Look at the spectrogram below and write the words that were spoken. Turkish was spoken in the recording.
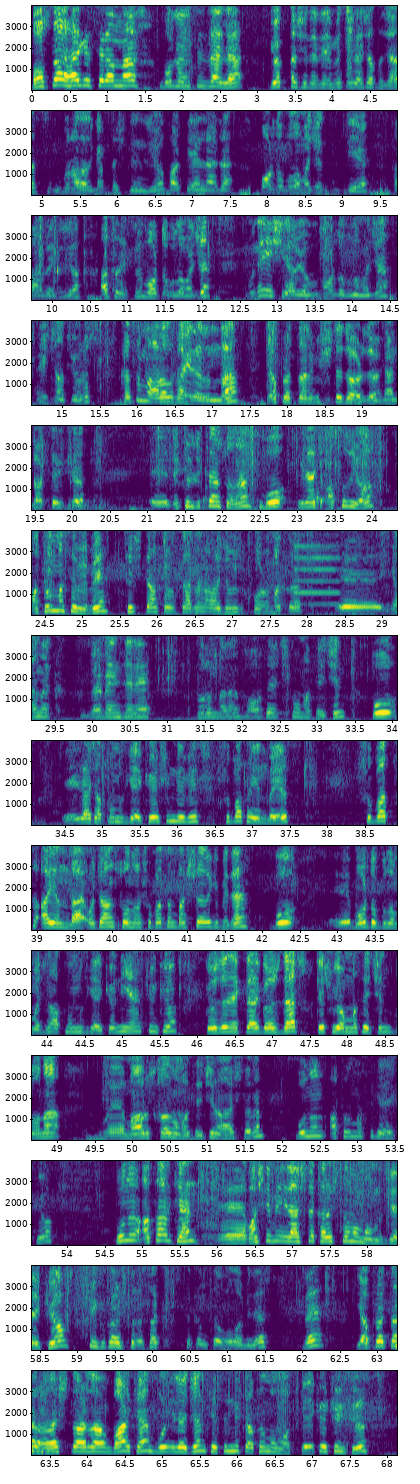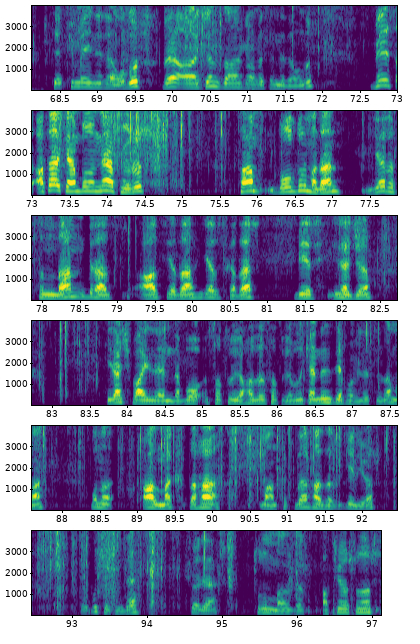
Dostlar herkese selamlar. Bugün sizlerle göktaşı dediğimiz ilaç atacağız. Buralar göktaşı deniliyor. Farklı yerlerde bordo bulamacı diye tabir ediliyor. Asıl ismi bordo bulamacı. Bu ne işe yarıyor bu bordo bulamacı? Ne için atıyoruz? Kasım ve Aralık aylarında yaprakların 3'te 4'ü yani 4'te 3'ü e, döküldükten sonra bu ilaç atılıyor. Atılma sebebi çeşitli hastalıklardan ağacımızı koruması, e, yanık ve benzeri durumların ortaya çıkmaması için bu e, ilaç atmamız gerekiyor. Şimdi biz Şubat ayındayız. Şubat ayında, ocağın sonu, Şubat'ın başları gibi de bu e, bordo bulamacını atmamız gerekiyor. Niye? Çünkü gözenekler, gözler geç uyanması için, dona e, maruz kalmaması için ağaçların bunun atılması gerekiyor. Bunu atarken e, başka bir ilaçla karıştırmamamız gerekiyor. Çünkü karıştırırsak sıkıntı olabilir. Ve yapraklar ağaçlarda varken bu ilacın kesinlikle atılmaması gerekiyor. Çünkü tepkimeye neden olur ve ağacın zarar görmesine neden olur. Biz atarken bunu ne yapıyoruz? Tam doldurmadan yarısından biraz az ya da yarısı kadar bir ilacı ilaç bayilerinde bu satılıyor, hazır satılıyor. Bunu kendiniz yapabilirsiniz ama bunu almak daha mantıklı. Hazır geliyor. Ve bu şekilde şöyle tulumbanızı atıyorsunuz.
